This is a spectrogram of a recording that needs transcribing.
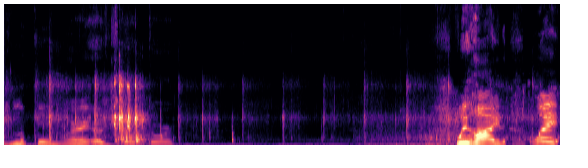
There's nothing. Alright, let's go to the door. We hide! Wait!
